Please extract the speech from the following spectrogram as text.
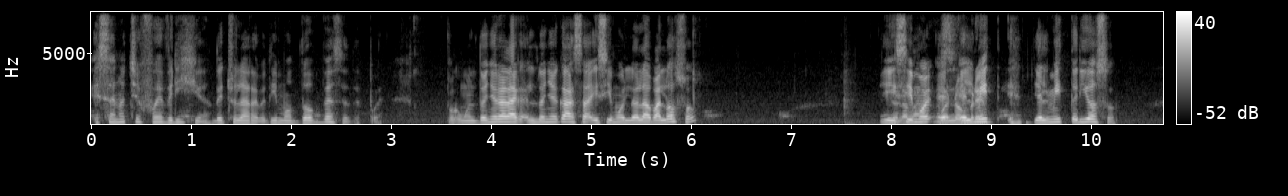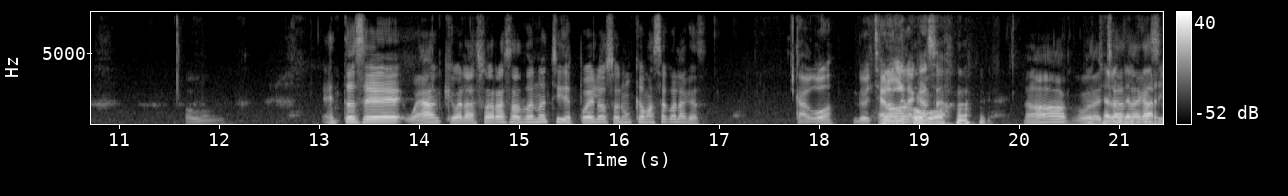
esa noche fue brígida. De hecho, la repetimos dos veces después. Porque como el dueño era la- el dueño de casa, hicimos Lola Paloso. Y Lola hicimos el, mit- y el misterioso. Oh. Entonces, weón, quedó la zorra esas dos noches y después el oso nunca más sacó la casa. Cagó. Lo echaron de la casa. po. No, Lo echaron de la casa.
